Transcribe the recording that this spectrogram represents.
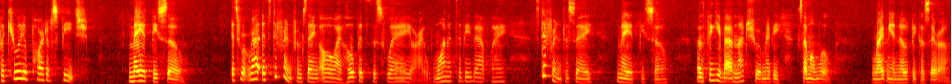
peculiar part of speech. May it be so it's it's different from saying, "Oh, I hope it's this way," or "I want it to be that way." It's different to say, "May it be so." I'm thinking about. I'm not sure. Maybe someone will write me a note because they're a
